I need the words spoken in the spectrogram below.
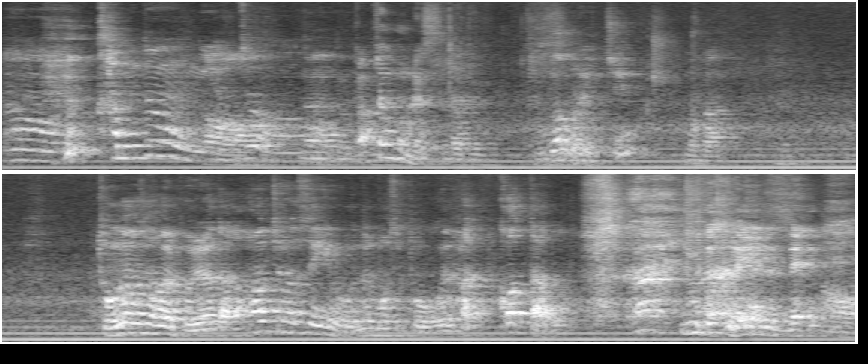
어 감동이었죠. 어. 나 깜짝 놀랐어 나도. 누가 그랬지? 뭐가 동영상을 보려다가 하우철 선생님이 우는 모습 보고 하, 껐다고. 누가 그랬는데. 어.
